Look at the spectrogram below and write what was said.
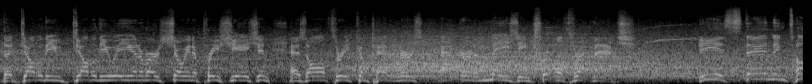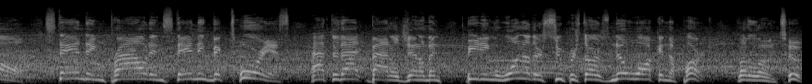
The WWE Universe showing appreciation as all three competitors after an amazing triple threat match. He is standing tall, standing proud, and standing victorious after that battle, gentlemen, beating one other superstar's no walk in the park, let alone two.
